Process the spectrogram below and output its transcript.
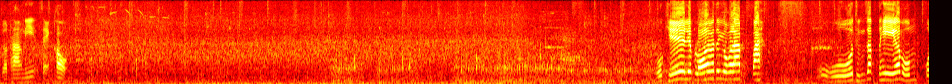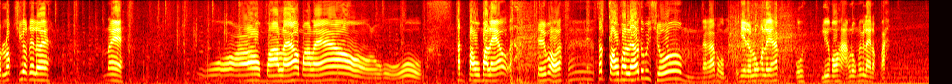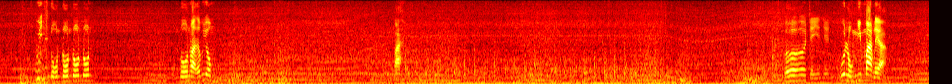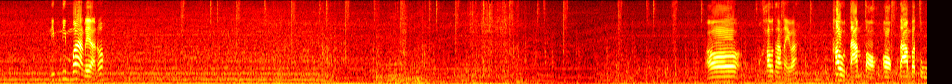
จอดทางนี้แสงเข้า โอเคเรียบร้อยครับทุกคนครับไปโอ้โห ถึงสักทีครับผม ปลดล็อกเชือกได้เลยแน่ ว้าวมาแล้วมาแล้ว โอ้โห ท่านเป่ามาแล้วใช่หรือเปล่าวะท่านเป่ามาแล้วท่านผู้ชมนะครับผมโอเคเดี๋ยวลงกันเลยครับ โอ้ยลืมเอาหางลงไม่เป็นไรหรอกปะอุ้ยโดนโดนโดนโดนผมโดนว่ะท่านผู้ชมไป ออใจเย็นๆอุ้ยลงนิ่มมากเลยอะ นิ่มนิ่มมากเลยอะเนาะเอาเข้าทางไหนวะ เข้าตามตอกออกตามประตู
